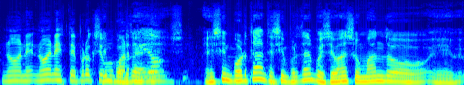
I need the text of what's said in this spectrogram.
no en, no en este próximo Importa- partido. Es, es importante, es importante porque se van sumando eh,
